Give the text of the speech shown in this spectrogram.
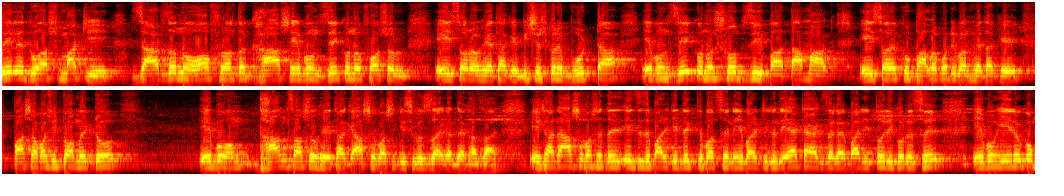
বেলে দোয়াশ মাটি, যার জন্য অফ্রান্ত ঘাস এবং যে কোনো ফসল এই সরে হয়ে থাকে। বিশেষ করে ভুট্টা এবং যে কোনো সবজি বা তামাক এই সরে খুব ভালো পরিমাণ হয়ে থাকে। পাশাপাশি টমেটো এবং ধান চাষও হয়ে থাকে, আশেপাশে কিছু কিছু জায়গা দেখা যায়। এখানে আশেপাশে এই যে বাড়িটি দেখতে পাচ্ছেন, এই বাড়িটি কিন্তু একা এক জায়গায় বাড়ি তৈরি করেছে এবং এরকম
